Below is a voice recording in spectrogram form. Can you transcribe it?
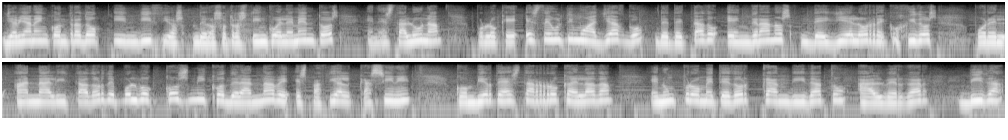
ya habían encontrado indicios de los otros cinco elementos en esta luna, por lo que este último hallazgo, detectado en granos de hielo recogidos por el analizador de polvo cósmico de la nave espacial Cassini, convierte a esta roca helada en un prometedor candidato a albergar vida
